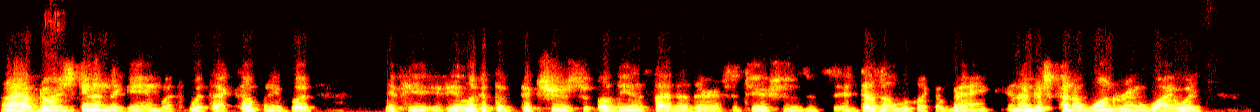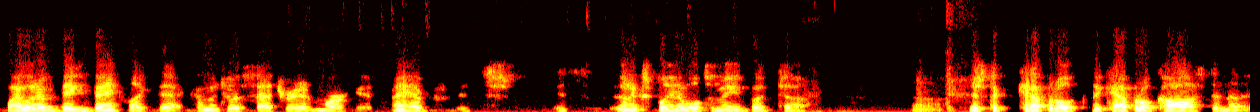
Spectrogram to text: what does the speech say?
and I have no Right. skin in the game with with that company. But if you if you look at the pictures of the inside of their institutions, it doesn't look like a bank. And I'm just kind of wondering why would why would a big bank like that come into a saturated market? I have it's it's unexplainable to me, but uh, uh, just the capital the capital cost and the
